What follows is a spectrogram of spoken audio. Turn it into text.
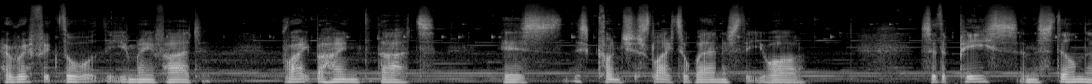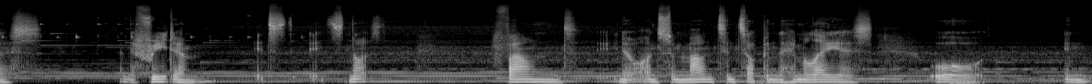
horrific thought that you may have had. Right behind that is this conscious light awareness that you are. So the peace and the stillness and the freedom, it's it's not found, you know, on some mountaintop in the Himalayas or in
